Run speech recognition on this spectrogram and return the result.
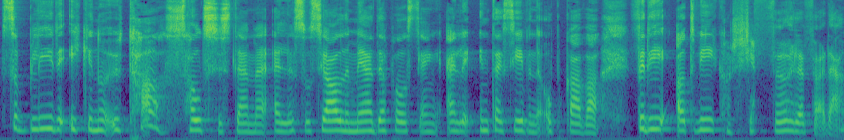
så blir det ikke noe ut av salgssystemet eller sosiale medieposting eller inntektsgivende oppgaver, fordi at vi kanskje ikke føler for det.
